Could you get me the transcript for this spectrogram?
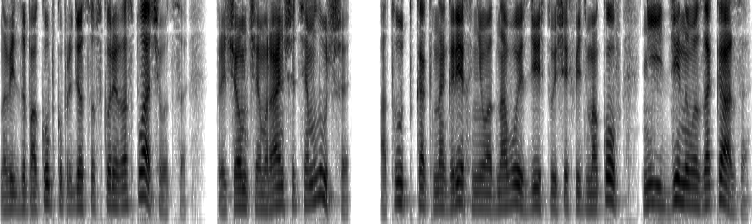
Но ведь за покупку придется вскоре расплачиваться, причем чем раньше, тем лучше. А тут, как на грех, ни у одного из действующих ведьмаков ни единого заказа.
